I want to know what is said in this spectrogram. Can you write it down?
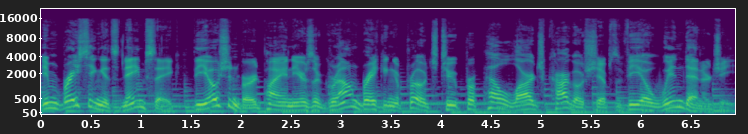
Embracing its namesake, the Oceanbird pioneers a groundbreaking approach to propel large cargo ships via wind energy.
